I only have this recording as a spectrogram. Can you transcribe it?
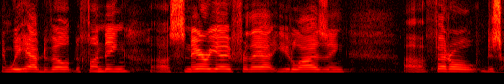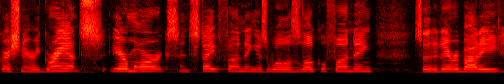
And we have developed a funding uh, scenario for that utilizing uh, federal discretionary grants, earmarks, and state funding as well as local funding so that everybody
